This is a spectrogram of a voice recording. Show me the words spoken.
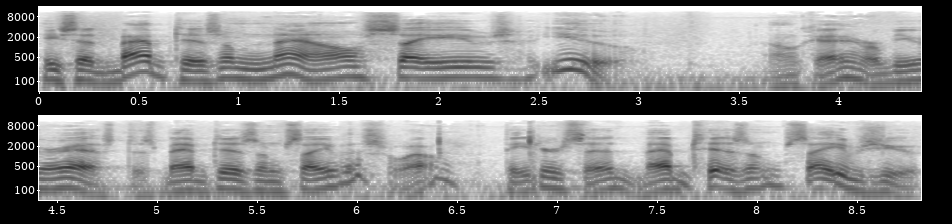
He said baptism now saves you. Okay or our viewer asked does baptism save us? Well peter said baptism saves you.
